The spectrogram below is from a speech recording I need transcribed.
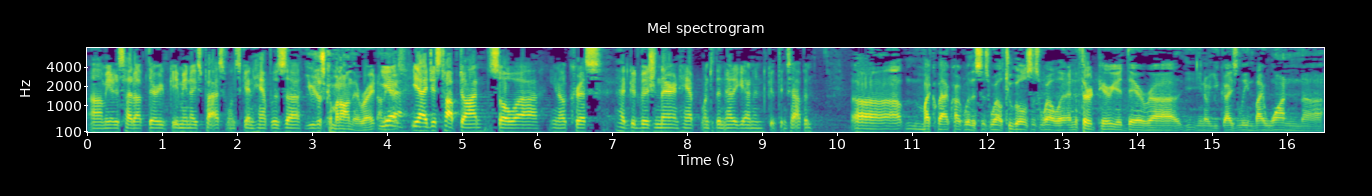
Um, he had his head up there. He gave me a nice pass. Once again, Hamp was. Uh, you were just coming on there, right? On yeah, yeah. I just hopped on, so uh, you know, Chris had good vision there, and Hamp went to the net again, and good things happened. Uh, Michael Babcock with us as well, two goals as well. In the third period, there, uh, you know, you guys leading by one. Uh,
